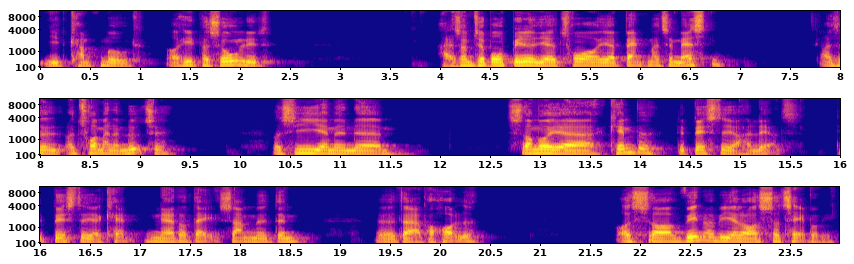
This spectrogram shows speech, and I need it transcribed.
i et kampmode. Og helt personligt har jeg som til brugt billedet, jeg tror, jeg bandt mig til masten. Altså, og tror, man er nødt til at sige, jamen, øh, så må jeg kæmpe det bedste, jeg har lært. Det bedste, jeg kan, nat og dag, sammen med dem, øh, der er på holdet. Og så vinder vi, eller også så taber vi.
